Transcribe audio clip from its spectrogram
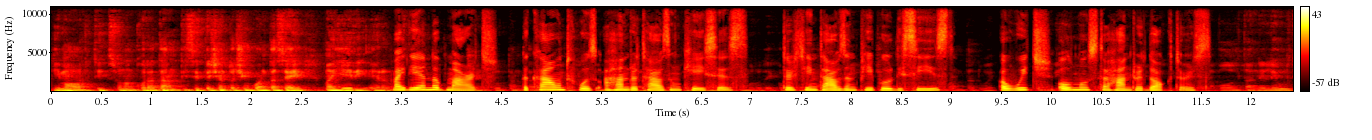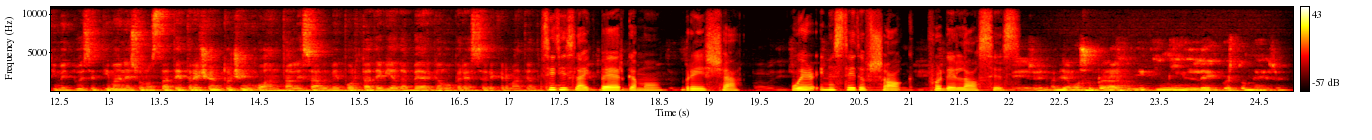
I morti sono ancora tanti, 756, ma ieri erano By the end of March, the count was 100,000 cases, 13,000 people deceased, of which almost 100 doctors. Nelle ultime due settimane sono state 350 le salme portate via da Bergamo per essere cremate al Cities like Bergamo, Brescia, were in a state of shock for their losses. abbiamo superato i i mille in questo mese.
